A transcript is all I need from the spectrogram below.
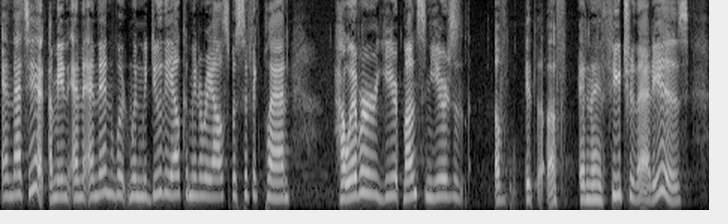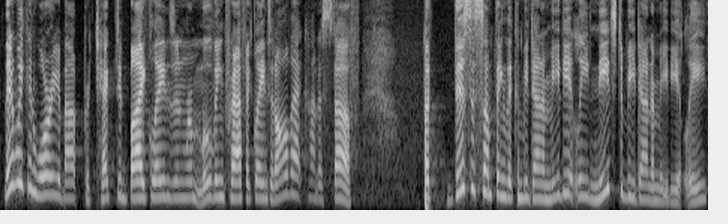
and that's it. I mean, and, and then when we do the El Camino Real specific plan, however year, months and years of- it, of, in the future that is, then we can worry about protected bike lanes and removing traffic lanes and all that kind of stuff. But this is something that can be done immediately, needs to be done immediately,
